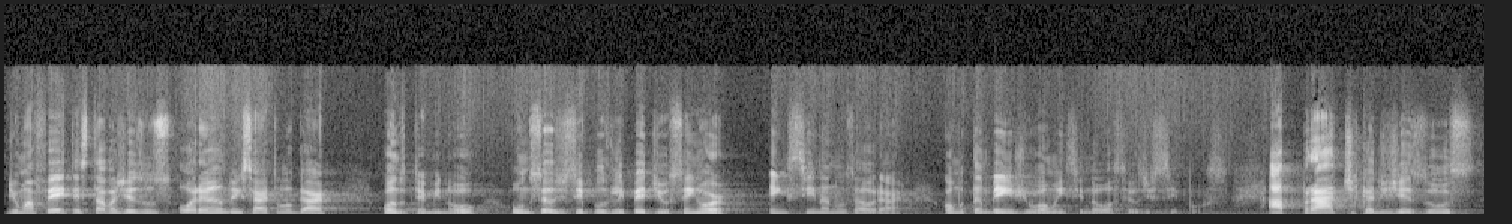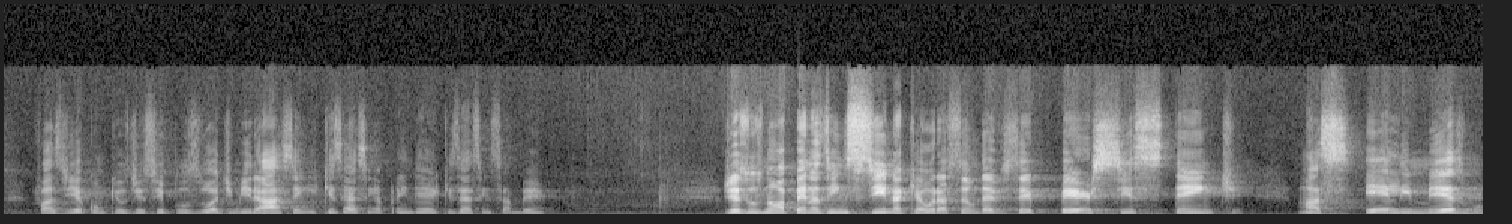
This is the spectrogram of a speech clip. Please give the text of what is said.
de uma feita estava Jesus orando em certo lugar. Quando terminou, um dos seus discípulos lhe pediu: Senhor, ensina-nos a orar, como também João ensinou aos seus discípulos. A prática de Jesus fazia com que os discípulos o admirassem e quisessem aprender, quisessem saber. Jesus não apenas ensina que a oração deve ser persistente, mas ele mesmo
